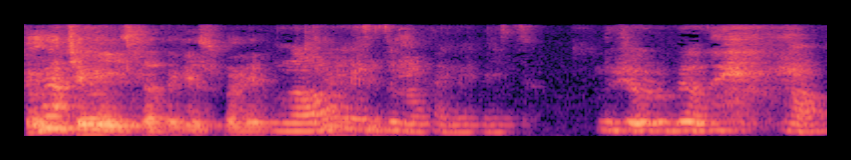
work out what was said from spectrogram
macie miejsca takie swoje. No, jest dużo fajnych miejsc. Dużo ulubionych. No.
